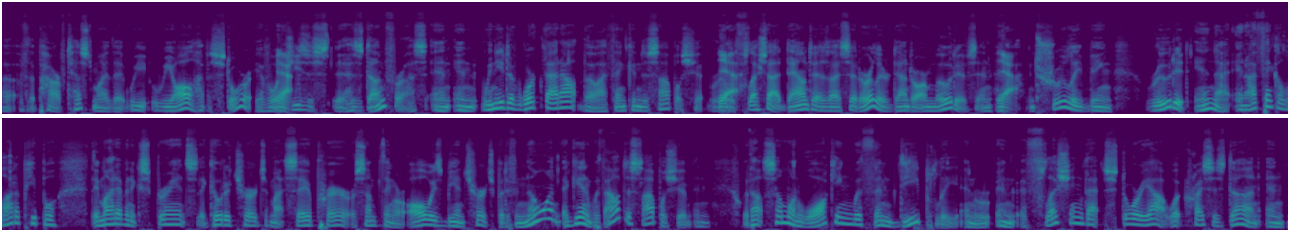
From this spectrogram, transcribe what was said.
uh, of the power of testimony that we, we all have a story of what Yeah. Jesus has done for us and, and we need to work that out though I think in discipleship really Yeah. flesh that down to as I said earlier down to our motives and Yeah. and truly being rooted in that. And I think a lot of people, they might have an experience, they go to church, they might say a prayer or something, or always be in church. But if no one, again, without discipleship and without someone walking with them deeply and, and fleshing that story out, what Christ has done, and,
